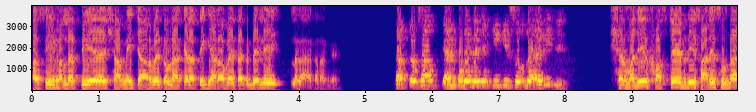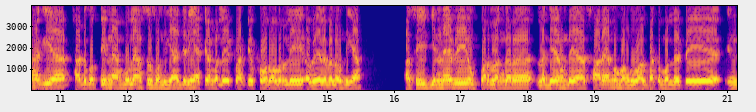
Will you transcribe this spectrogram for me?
ਅਸੀਂ ਮਤਲਬ ਇਹ ਸ਼ਾਮੀ 4 ਵਜੇ ਤੋਂ ਲੈ ਕੇ ਰਾਤੀ 11 ਵਜੇ ਤੱਕ ਡੇਲੀ ਲਗਾਇਆ ਕਰਾਂਗੇ। ਡਾਕਟਰ ਸਾਹਿਬ ਕੈਂਪ ਦੇ ਵਿੱਚ ਕੀ ਕੀ ਸੁਵਿਧਾ ਹੈਗੀ ਜੀ? ਸ਼ਰਮਾ ਜੀ ਫਸਟ ਏਡ ਦੀ ਸਾਰੀ ਸੁਵਿਧਾ ਹੈਗੀ ਆ। ਸਾਡੇ ਕੋਲ ਤਿੰਨ ਐਂਬੂਲੈਂਸਸ ਹੁੰਦੀਆਂ ਜਿਹੜੀਆਂ ਕਿ ਮਤਲਬ 24 ਆਵਰਲੀ ਅਵੇਲੇਬਲ ਹੁੰਦੀਆਂ। ਅਸੀਂ ਜਿੰਨੇ ਵੀ ਉੱਪਰ ਲੰਗਰ ਲੱਗੇ ਹੁੰਦੇ ਆ, ਸਾਰਿਆਂ ਨੂੰ ਮੰਗੂਵਾਲ ਤੱਕ ਮਤਲਬ ਵੀ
